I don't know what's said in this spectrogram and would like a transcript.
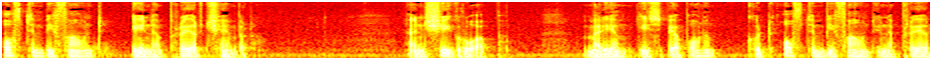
often be found in a prayer chamber. And she grew up, Maryam, peace be upon him, could often be found in a prayer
